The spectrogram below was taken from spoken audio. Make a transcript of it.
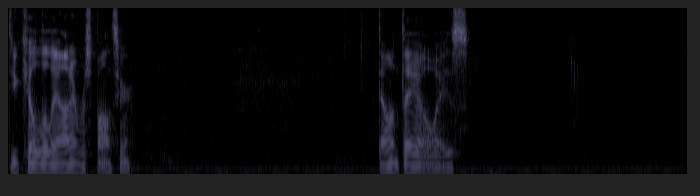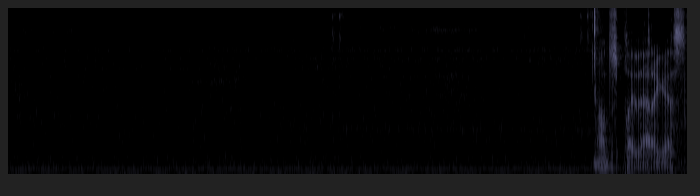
Do you kill Liliana in response here? Don't they always? I'll just play that, I guess.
